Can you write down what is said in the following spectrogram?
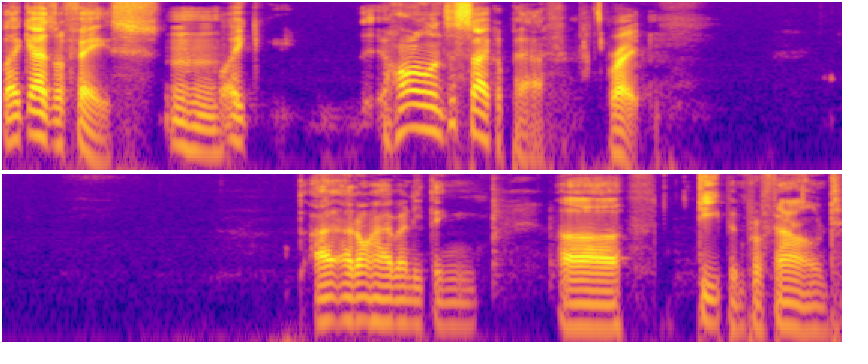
Like as a face, hmm like Harlan's a psychopath. Right. I, I don't have anything uh, deep and profound.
